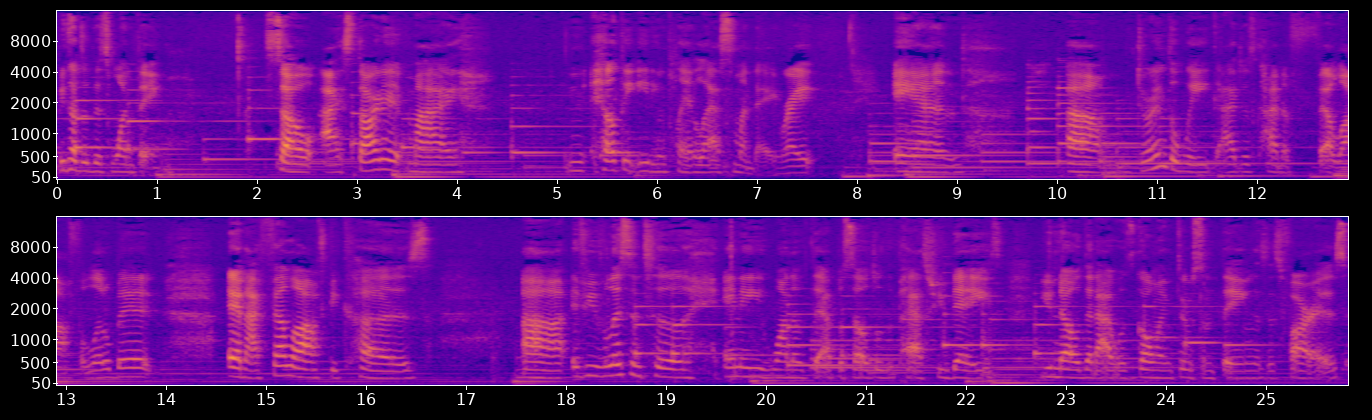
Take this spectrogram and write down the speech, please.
because of this one thing. So I started my healthy eating plan last Monday, right? And um, during the week, I just kind of fell off a little bit. And I fell off because uh, if you've listened to any one of the episodes of the past few days, you know that I was going through some things as far as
